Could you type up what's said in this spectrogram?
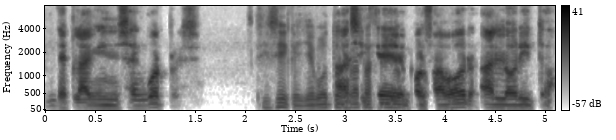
de plugins en WordPress. Sí, sí, que llevo todo el Así rato que, haciendo- por favor, al lorito.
